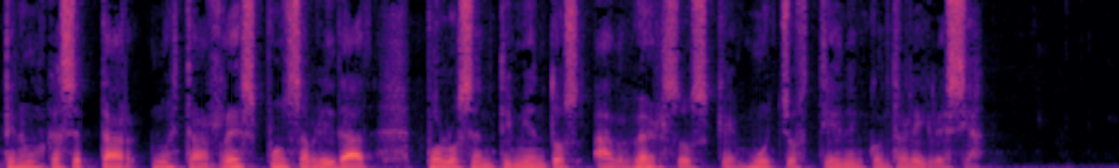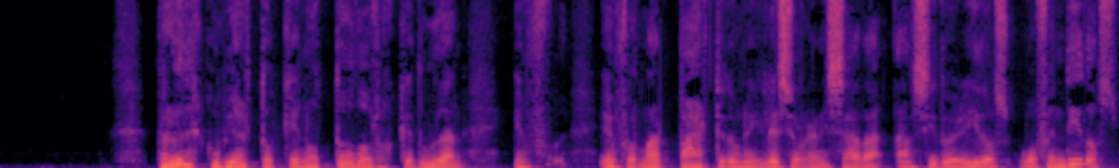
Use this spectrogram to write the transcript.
tenemos que aceptar nuestra responsabilidad por los sentimientos adversos que muchos tienen contra la Iglesia. Pero he descubierto que no todos los que dudan en, formar parte de una iglesia organizada han sido heridos u ofendidos.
